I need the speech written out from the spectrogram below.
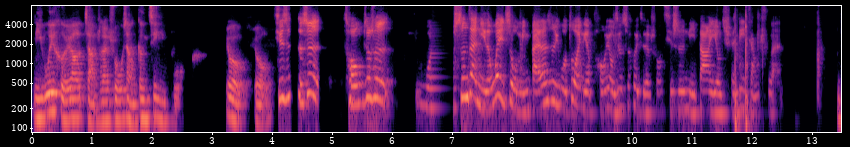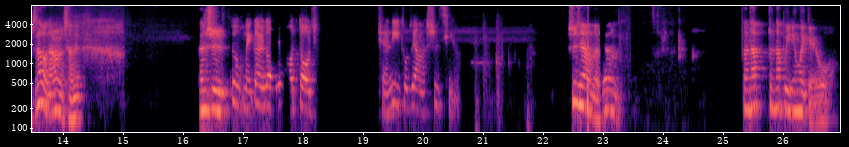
你为何要讲出来说我想更进一步？有有其实只是。从就是我身在你的位置，我明白。但是我作为你的朋友，就是会觉得说，其实你当然有权利讲出来。你知道我当然有权利，但是就每个人都都有权利做这样的事情。是这样的，但但他但他不一定会给我。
